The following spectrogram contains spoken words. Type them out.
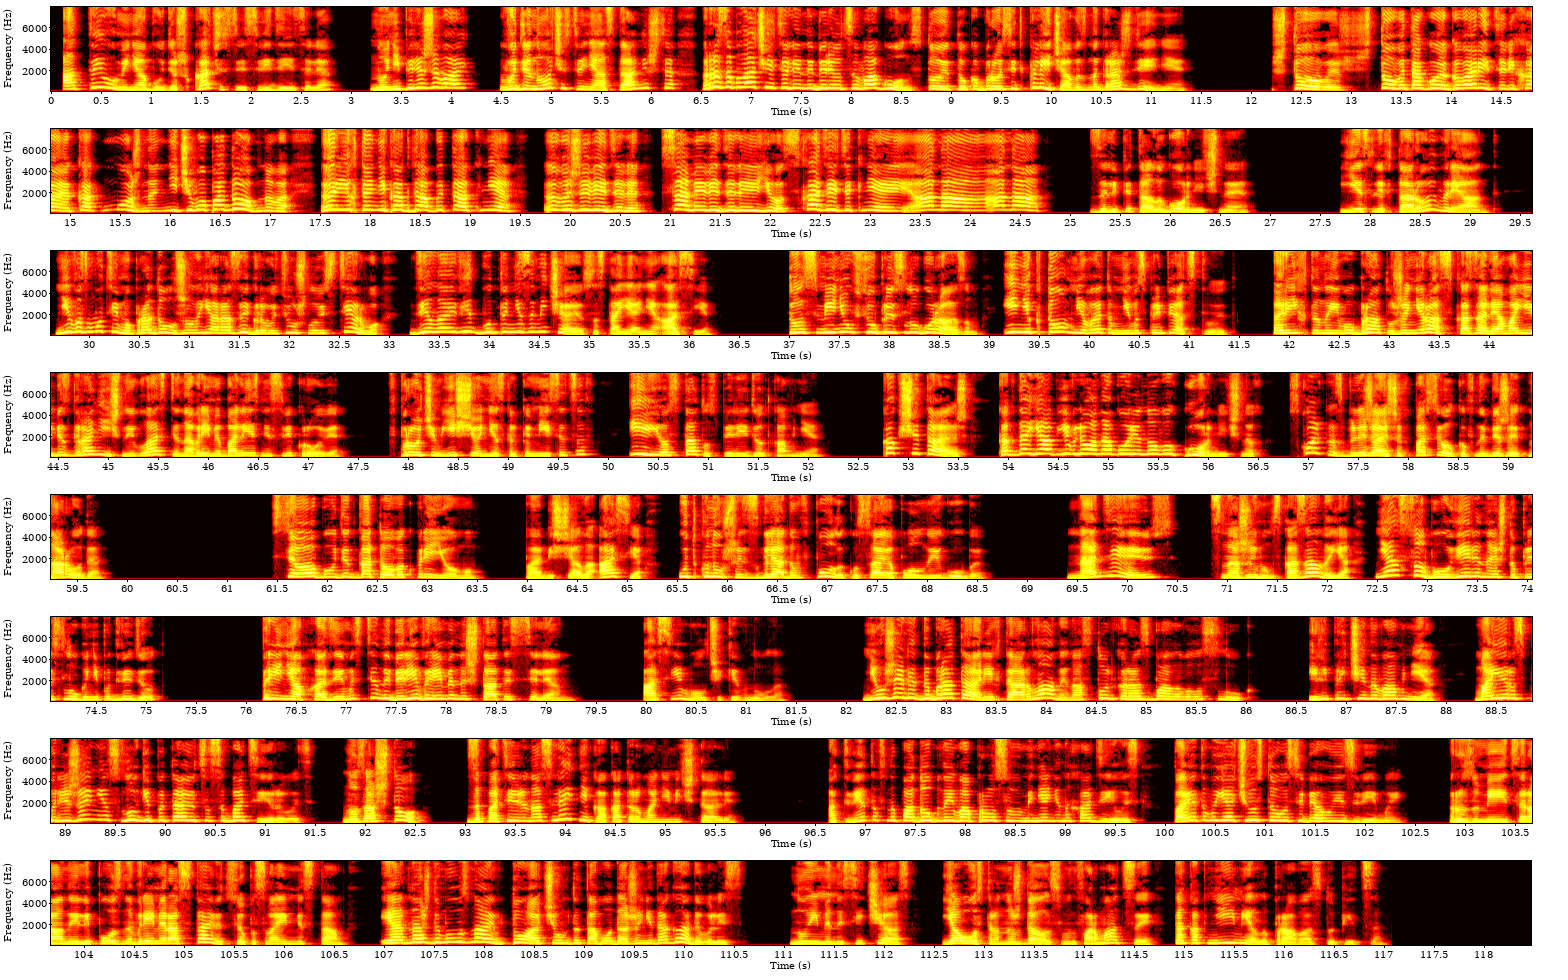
А ты у меня будешь в качестве свидетеля. Но не переживай, в одиночестве не останешься, разоблачителей наберется вагон, стоит только бросить клич о вознаграждении. «Что вы, что вы такое говорите, Рихая? Как можно? Ничего подобного! Рихта никогда бы так не... Вы же видели, сами видели ее, сходите к ней, она, она...» Залепетала горничная. Если второй вариант, невозмутимо продолжила я разыгрывать ушлую стерву, делая вид, будто не замечаю состояние Асии, то сменю всю прислугу разом, и никто мне в этом не воспрепятствует. Рихтон и его брат уже не раз сказали о моей безграничной власти на время болезни свекрови. Впрочем, еще несколько месяцев, и ее статус перейдет ко мне. Как считаешь, когда я объявлю о наборе новых горничных, сколько с ближайших поселков набежит народа? «Все будет готово к приему», — пообещала Ася, уткнувшись взглядом в пол и кусая полные губы. «Надеюсь», — с нажимом сказала я, не особо уверенная, что прислуга не подведет. «При необходимости набери временный штат из селян». Асия молча кивнула. Неужели доброта Рихта Орланы настолько разбаловала слуг? Или причина во мне, Мои распоряжения слуги пытаются саботировать. Но за что? За потерю наследника, о котором они мечтали? Ответов на подобные вопросы у меня не находилось, поэтому я чувствовала себя уязвимой. Разумеется, рано или поздно время расставит все по своим местам, и однажды мы узнаем то, о чем до того даже не догадывались. Но именно сейчас я остро нуждалась в информации, так как не имела права оступиться.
